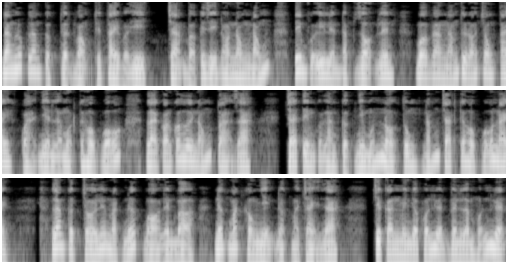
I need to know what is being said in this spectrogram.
Đang lúc lam cực tuyệt vọng thì tay và y chạm vào cái gì đó nong nóng, tim của y liền đập rộn lên, vội vàng nắm thứ đó trong tay, quả nhiên là một cái hộp gỗ, lại còn có hơi nóng tỏa ra. Trái tim của lam cực như muốn nổ tung, nắm chặt cái hộp gỗ này. Lam cực trồi lên mặt nước bỏ lên bờ, nước mắt không nhịn được mà chảy ra. Chỉ cần mình được huấn luyện viên lâm huấn luyện,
